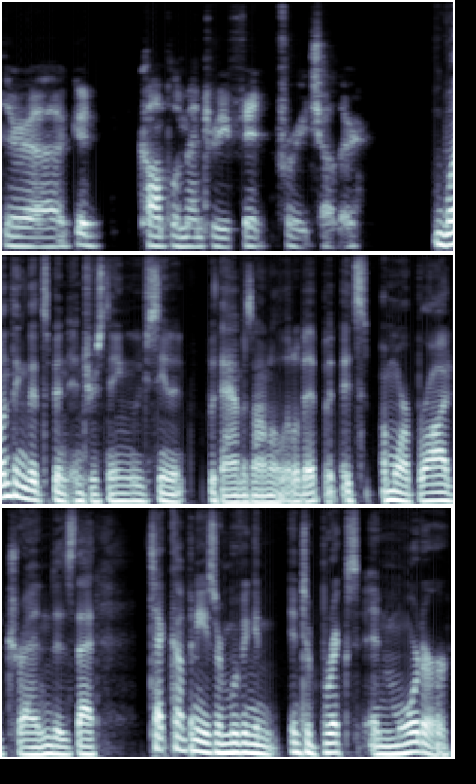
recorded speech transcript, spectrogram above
they're a good complementary fit for each other. One thing that's been interesting, we've seen it with Amazon a little bit, but it's a more broad trend, is that tech companies are moving in, into bricks and mortar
